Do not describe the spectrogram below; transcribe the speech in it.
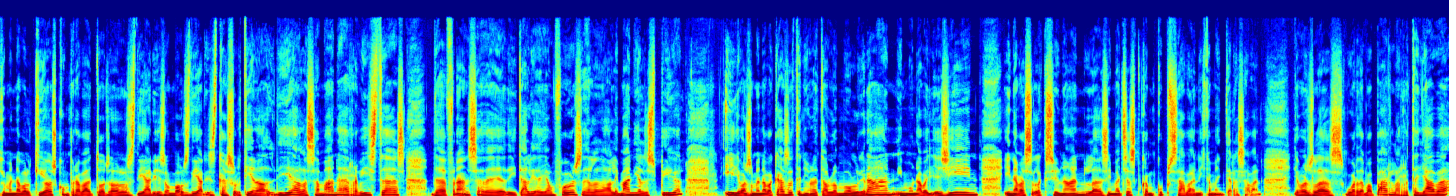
Jo m'anava al quiosc, comprava tots els diaris o molts diaris que sortien al dia, a la setmana, revistes de França, d'Itàlia, d'allà on fos, de l'Alemanya, l'Spiegel, i llavors m'anava a casa, tenia una taula molt gran i m'ho anava llegint i anava seleccionant les imatges que em copsaven i que m'interessaven. Llavors les guardava a part, les retallava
